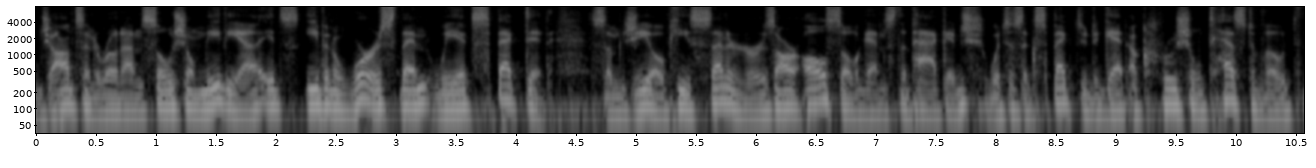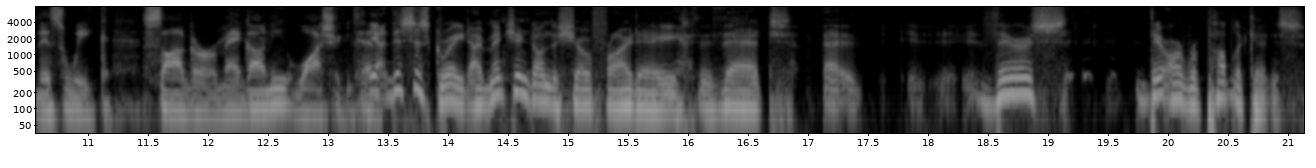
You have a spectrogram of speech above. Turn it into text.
Johnson wrote on social media, it's even worse than we expected. Some GOP senators are also against the package, which is expected to get a crucial test vote this week. Sagar Meghani, Washington. Yeah, this is great. I mentioned on the show Friday that uh, there's there are Republicans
